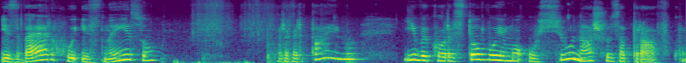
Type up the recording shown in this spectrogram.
І зверху, і знизу. Перевертаємо і використовуємо усю нашу заправку.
